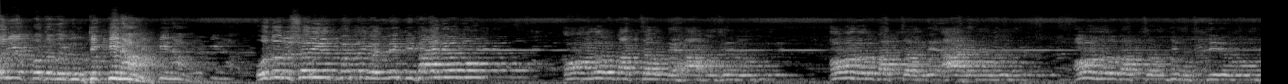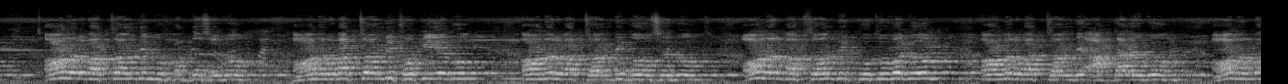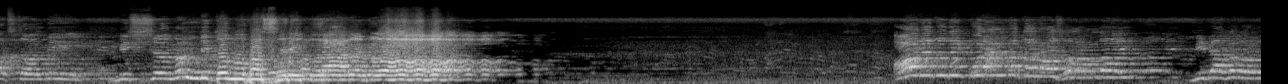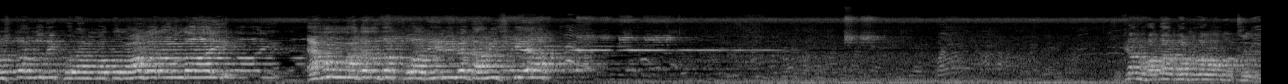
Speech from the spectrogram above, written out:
শরীয়ত মতো করবেন ঠিক কিনা? ওদের শরীয়ত মতো করলে কি ফায়দা হব অনর বাচ্চা হলে হা বুঝেব অনর বাচ্চা আরে বুঝেব অনর বাচ্চা মুফতি হব অনর বাচ্চা মুফাদ্দাস হব অনর বাচ্চা ফকি হব অনর বাচ্চা গৌস হব অনর বাচ্চা কুতুব হব অনর বাচ্চা আবদার হব অনর বাচ্চা হলে বিশ্ব নন্দিত মুবাসরে কোরআন অনে যদি কোরআন মতো না শোনান দেয় বিবাহের অনুষ্ঠান যদি কোরআন মতো না করান দেয় এখন মাঝে মাঝে পড়িয়ে দিবে দামিজ কিয়া এখানে হঠাৎ ঘটনা মনে হচ্ছে না।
